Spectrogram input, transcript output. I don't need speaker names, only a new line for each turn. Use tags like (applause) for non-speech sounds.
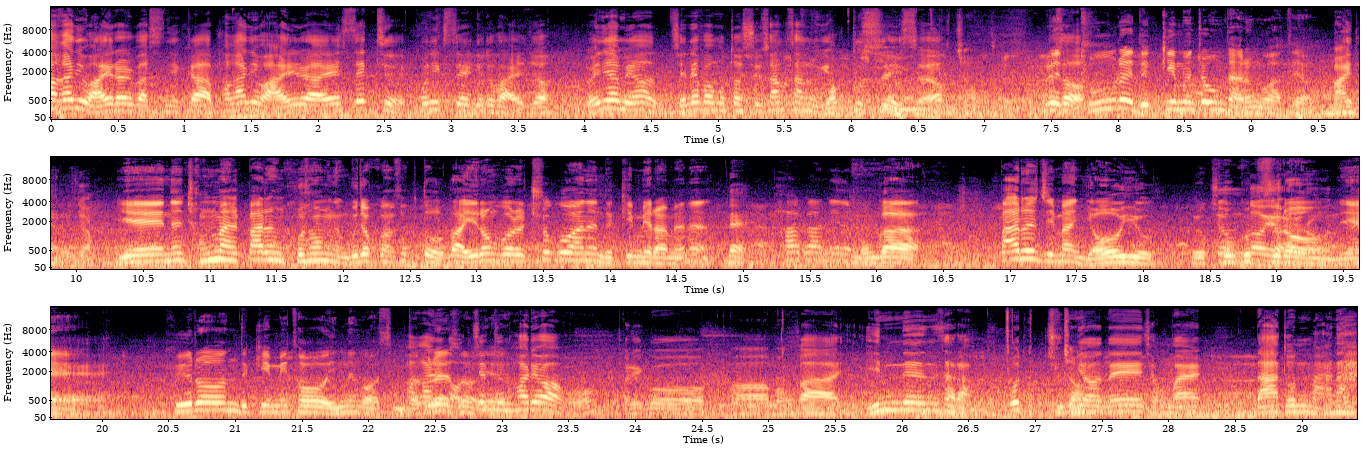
파가니 와이라를 봤으니까 파가니 와이라의 세트 코닉스에게도 봐야죠. 왜냐면 제네바 모터쇼 항상 옆 부스에 있어요.
그렇죠. 근데
그래서-
둘의 느낌은 조금 다른 것 같아요.
많이 다르죠.
얘는 정말 빠른 고성능, 무조건 속도 막 이런 거를 추구하는 느낌이라면은
네.
파가니는 뭔가 빠르지만 여유 그리고
좀더
고급스러운
여유로운,
예
네.
그런 느낌이 더 있는 것 같습니다.
파가니는
그래서
어쨌든
예.
화려하고 그리고 어, 뭔가 있는 사람 꽃 중년에 정말 나 돈 많아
